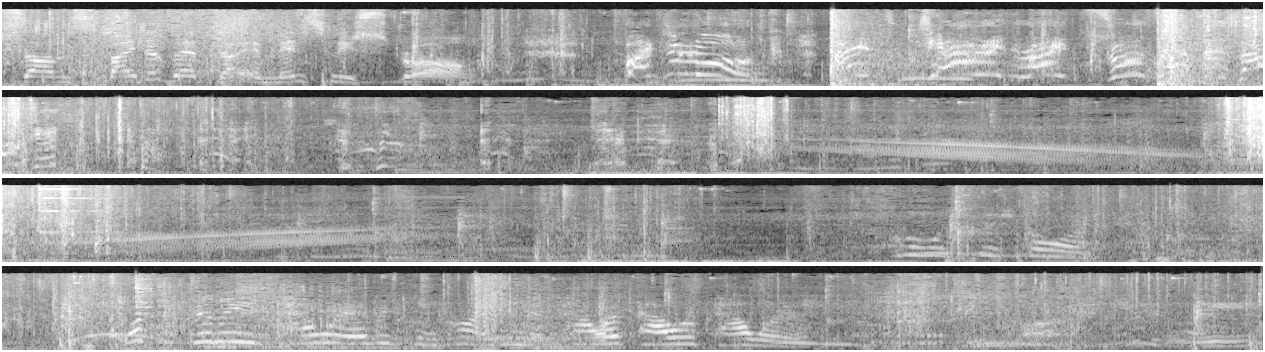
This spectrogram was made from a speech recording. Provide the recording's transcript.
Some, spider webs are immensely strong. But look! I'm tearing right through them without it! Oh, what's this door? What's really power everything, huh? Isn't it power, power, power? Wait.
